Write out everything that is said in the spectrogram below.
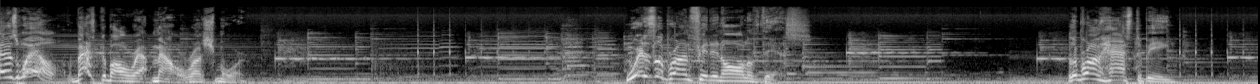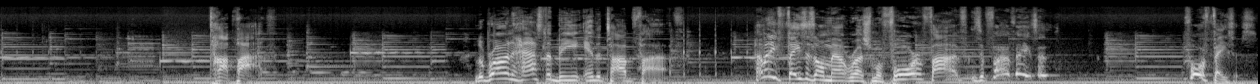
as well. Basketball rap Mount Rushmore. Where does LeBron fit in all of this? LeBron has to be top five. LeBron has to be in the top five. How many faces on Mount Rushmore? Four, five? Is it five faces? Four faces.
